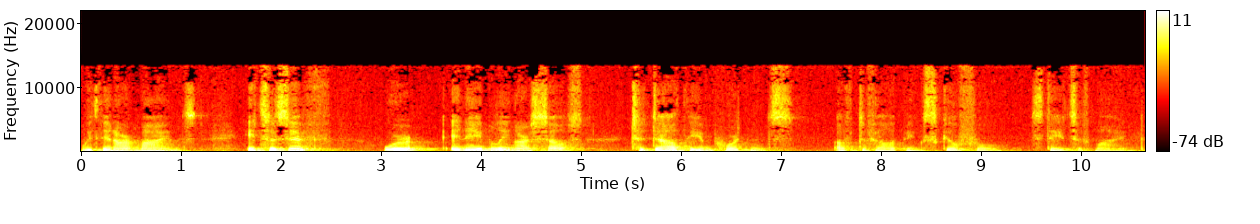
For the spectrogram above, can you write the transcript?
within our minds, it's as if we're enabling ourselves to doubt the importance of developing skillful states of mind,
